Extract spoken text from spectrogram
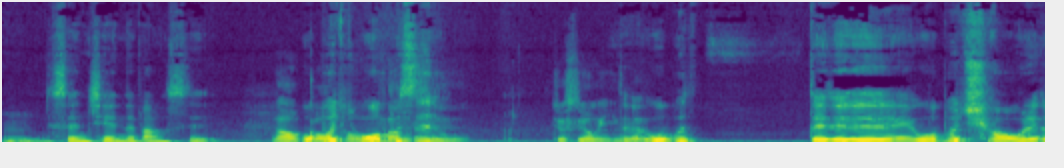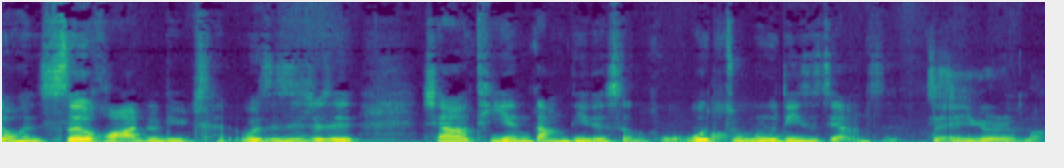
嗯，省钱的方式，然后我不我不是就是用英对，文。我不，对对对对，我不求那种很奢华的旅程，我只是就是想要体验当地的生活，我主目的是这样子。自己，一个人吗？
